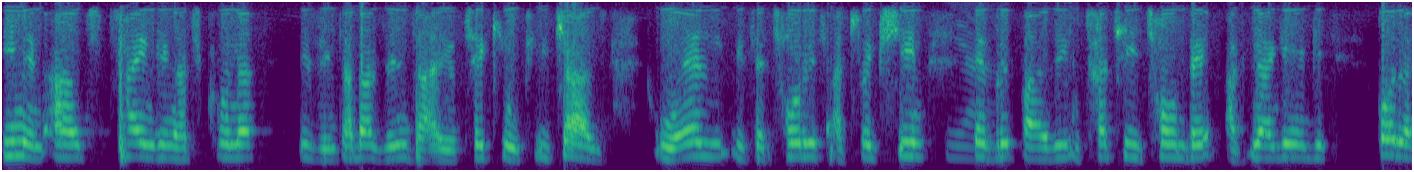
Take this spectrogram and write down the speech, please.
in and out trying engathi khona izinto abazenzayo taking pictures. Well it's a tourist attraction. Yeah. everybody uthatha iy'thombe akunakeki. Kodwa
